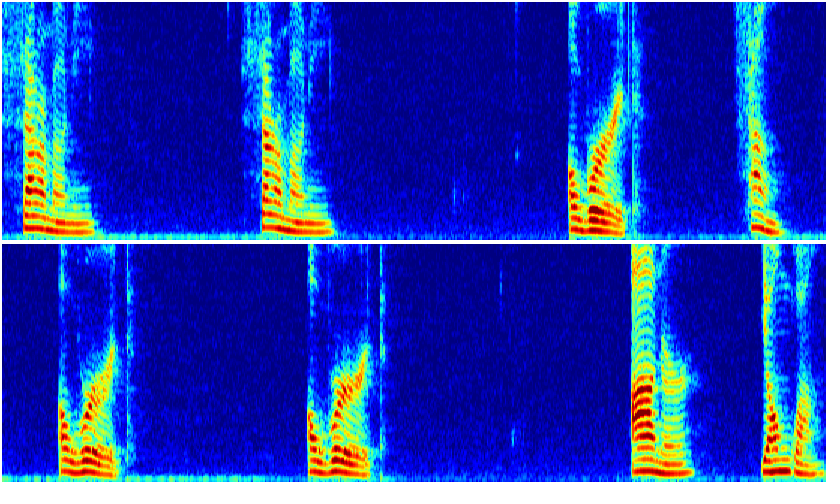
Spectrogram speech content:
ceremony ceremony a word 상 a word a word honor 영광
